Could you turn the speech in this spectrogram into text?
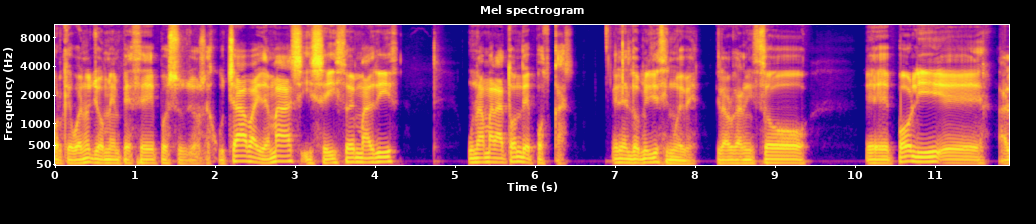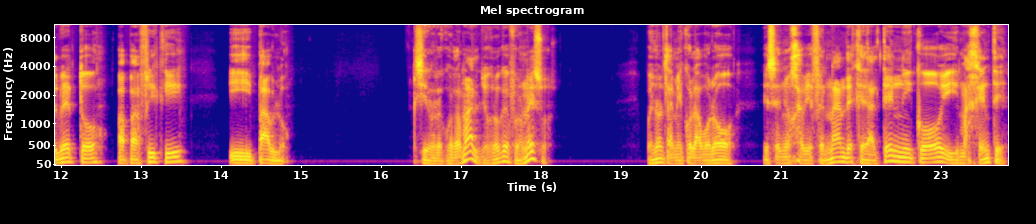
porque bueno, yo me empecé, pues los escuchaba y demás, y se hizo en Madrid una maratón de podcast en el 2019, que la organizó eh, Poli, eh, Alberto, Papa Friki y Pablo. Si no recuerdo mal, yo creo que fueron esos. Bueno, también colaboró el señor Javier Fernández, que era el técnico, y más gente.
